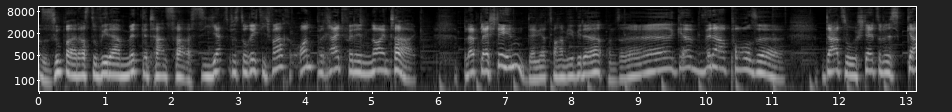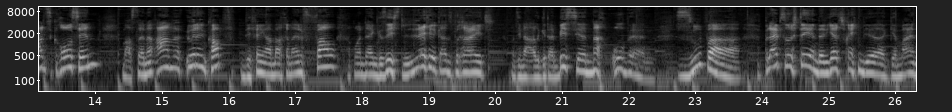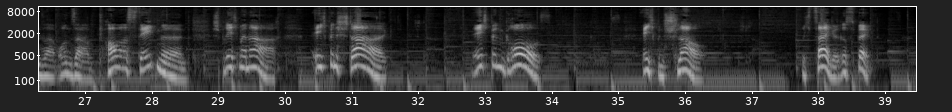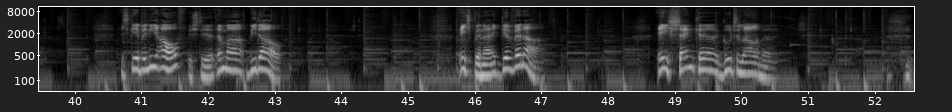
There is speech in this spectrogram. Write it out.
Super, dass du wieder mitgetanzt hast. Jetzt bist du richtig wach und bereit für den neuen Tag. Bleib gleich stehen, denn jetzt machen wir wieder unsere Gewinnerpose. Dazu stellst du dich ganz groß hin, machst deine Arme über den Kopf, die Finger machen ein V und dein Gesicht lächelt ganz breit und die Nase geht ein bisschen nach oben. Super! Bleib so stehen, denn jetzt sprechen wir gemeinsam unser Power Statement. Sprich mir nach. Ich bin stark. Ich bin groß. Ich bin schlau. Ich zeige Respekt. Ich gebe nie auf, ich stehe immer wieder auf. Ich bin ein Gewinner. Ich schenke gute Laune.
